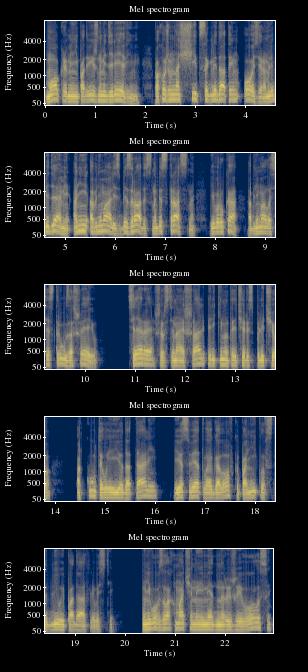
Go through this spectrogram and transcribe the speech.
мокрыми неподвижными деревьями, похожим на щит с оглядатым озером, лебедями. Они обнимались безрадостно, бесстрастно. Его рука обнимала сестру за шею. Серая шерстяная шаль, перекинутая через плечо, окутала ее до талии, ее светлая головка поникла в стыдливой податливости. У него взлохмаченные медно-рыжие волосы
